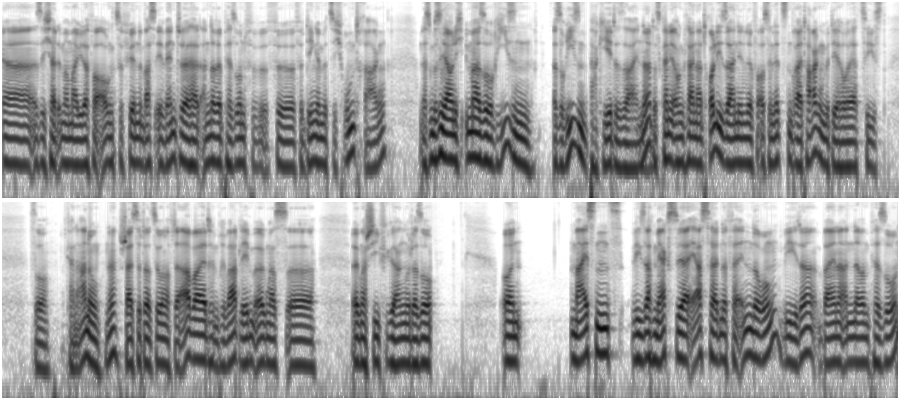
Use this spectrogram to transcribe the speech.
äh, sich halt immer mal wieder vor Augen zu führen, was eventuell halt andere Personen für, für, für Dinge mit sich rumtragen. Und das müssen ja auch nicht immer so riesen, also Riesenpakete sein, ne? Das kann ja auch ein kleiner Trolley sein, den du aus den letzten drei Tagen mit dir herziehst. So, keine Ahnung, ne? Scheißsituation auf der Arbeit, im Privatleben irgendwas, äh, irgendwas schiefgegangen oder so. Und meistens, wie gesagt, merkst du ja erst halt eine Veränderung wieder bei einer anderen Person,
